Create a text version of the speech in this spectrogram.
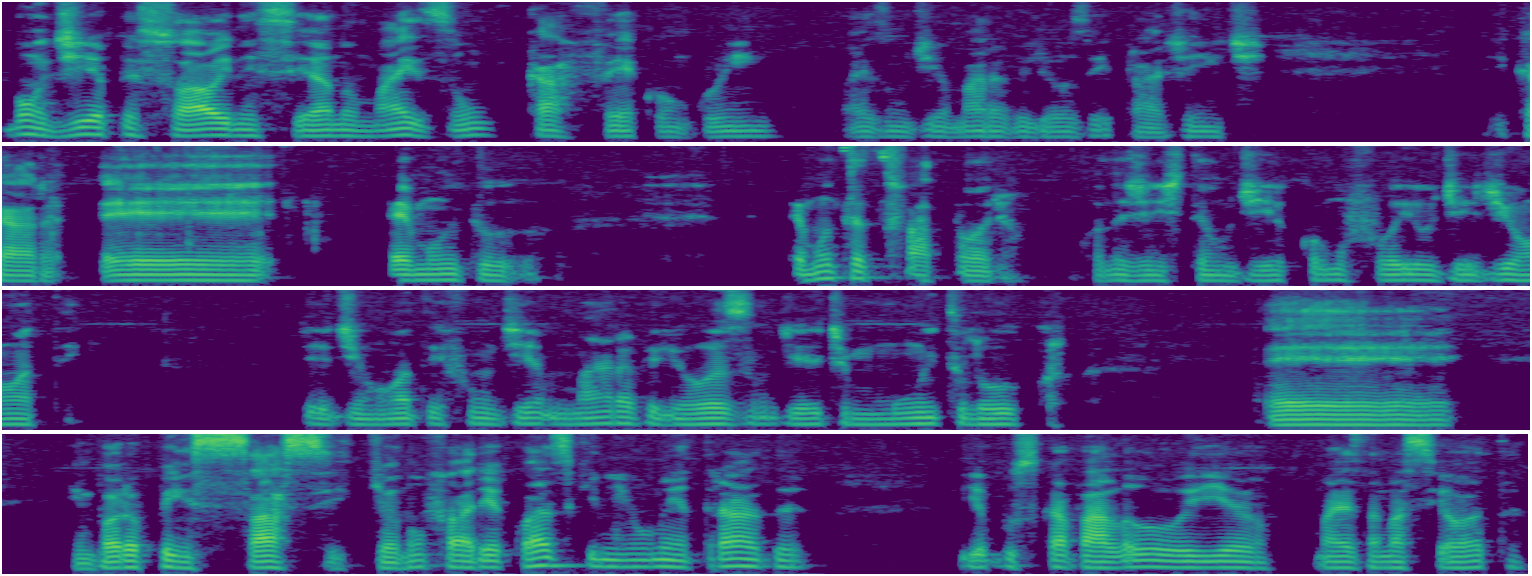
Bom dia, pessoal. Iniciando mais um Café com Green. Mais um dia maravilhoso aí pra gente. E, cara, é, é muito é muito satisfatório quando a gente tem um dia como foi o dia de ontem. O dia de ontem foi um dia maravilhoso, um dia de muito lucro. É, embora eu pensasse que eu não faria quase que nenhuma entrada, ia buscar valor, ia mais na maciota.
